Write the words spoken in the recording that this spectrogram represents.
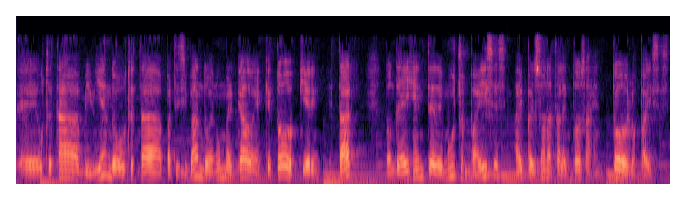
eh, usted está viviendo usted está participando en un mercado en el que todos quieren estar, donde hay gente de muchos países, hay personas talentosas en todos los países.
